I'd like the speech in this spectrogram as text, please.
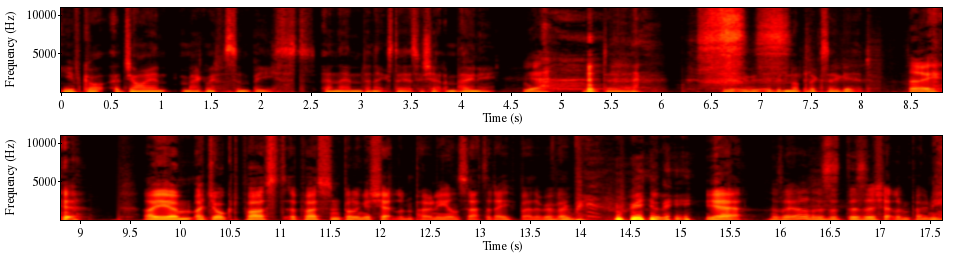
You've got a giant, magnificent beast, and then the next day it's a Shetland pony. Yeah. It, uh, it, it would- it would not look so good. No. I um I jogged past a person pulling a Shetland pony on Saturday by the river. really? Yeah. I was like, oh, this is there's a Shetland pony.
